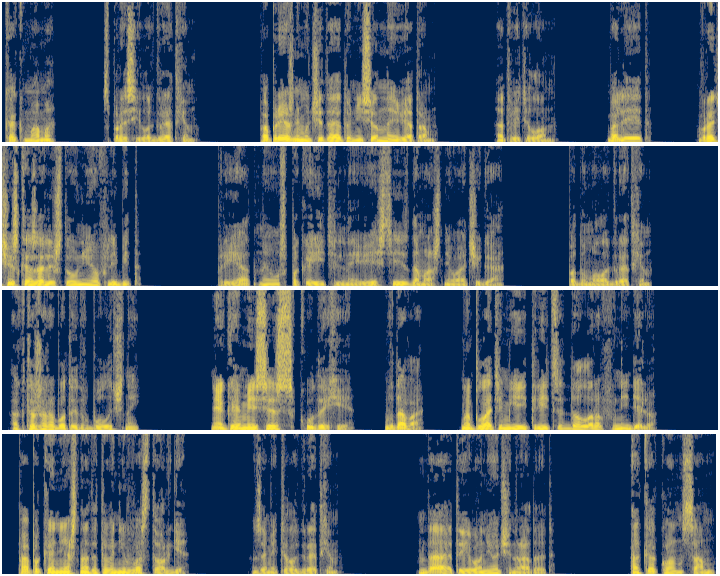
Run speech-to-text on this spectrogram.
«Как мама?» — спросила Гретхен. «По-прежнему читает «Унесенные ветром», — ответил он. «Болеет. Врачи сказали, что у нее флебит». «Приятные, успокоительные вести из домашнего очага», — подумала Гретхен. «А кто же работает в булочной?» «Некая миссис Кудахи, вдова. Мы платим ей 30 долларов в неделю». «Папа, конечно, от этого не в восторге», — заметила Гретхен. «Да, это его не очень радует». «А как он сам?»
